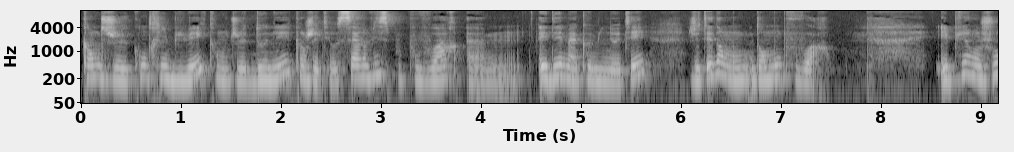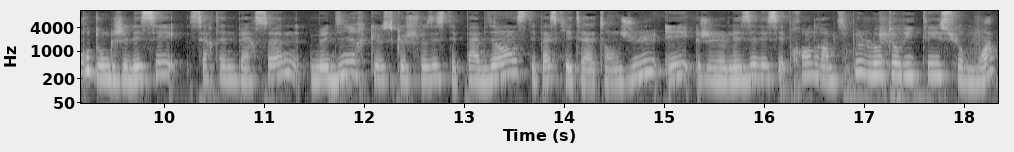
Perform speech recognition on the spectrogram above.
quand je contribuais, quand je donnais, quand j'étais au service pour pouvoir euh, aider ma communauté, j'étais dans mon, dans mon pouvoir. Et puis un jour, donc j'ai laissé certaines personnes me dire que ce que je faisais c'était pas bien, c'était pas ce qui était attendu, et je les ai laissées prendre un petit peu l'autorité sur moi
